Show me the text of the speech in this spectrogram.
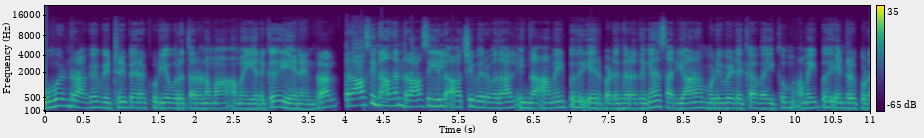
ஒவ்வொன்றாக வெற்றி பெறக்கூடிய ஒரு தருணமா அமையிருக்கு. என்றால் ராசிநாதன் ராசியில் ஆட்சி பெறுவதால் இந்த அமைப்பு ஏற்படுகிறதுங்க. சரியான முடிவெடுக்க வைக்கும் அமைப்பு என்று கூட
